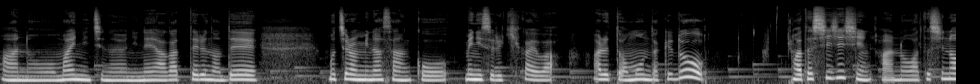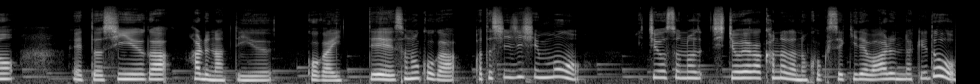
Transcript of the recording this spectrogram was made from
あの毎日のようにね上がってるのでもちろん皆さんこう目にする機会はあると思うんだけど私自身あの私の、えっと、親友が春菜っていう子がいてその子が私自身も一応その父親がカナダの国籍ではあるんだけど、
